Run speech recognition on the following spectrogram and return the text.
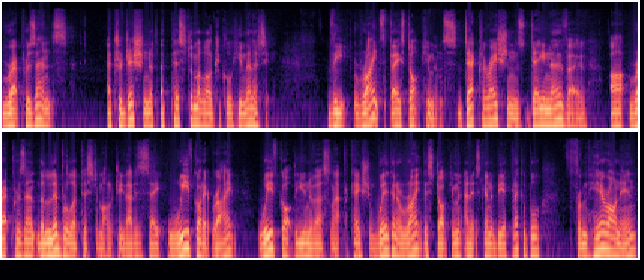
represents a tradition of epistemological humility the rights based documents, declarations de novo, are, represent the liberal epistemology. That is to say, we've got it right, we've got the universal application, we're going to write this document, and it's going to be applicable from here on in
